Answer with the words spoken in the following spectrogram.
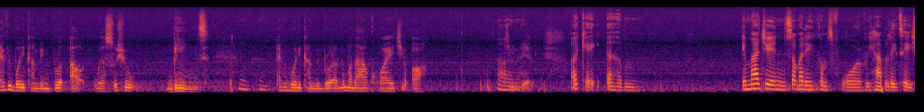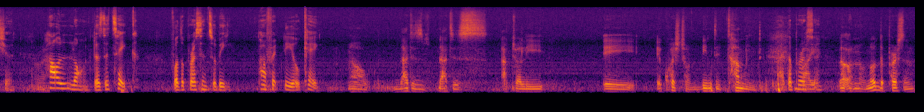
everybody can be brought out. We are social beings. Mm-hmm. Everybody can be brought out, no matter how quiet you are. All right. Okay. Um, imagine somebody comes for rehabilitation. Right. How long does it take for the person to be perfectly okay? Now, that is that is actually a, a question being determined by the person. By, uh, no, not the person.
